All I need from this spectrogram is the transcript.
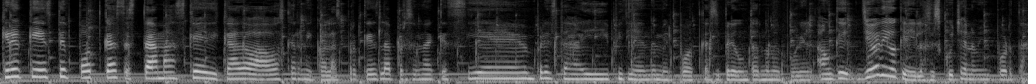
creo que este podcast está más que dedicado a Oscar Nicolás porque es la persona que siempre está ahí pidiéndome el podcast y preguntándome por él. Aunque yo digo que ni los escucha, no me importa.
